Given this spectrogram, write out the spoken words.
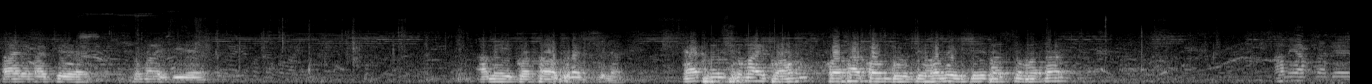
তাই ওনাকে সময় দিয়ে আমি কথা রাখছিলাম। এখন সময় কম, কথা কম বলতে হবে সেই বাস্তবতা। আমি আপনাদের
